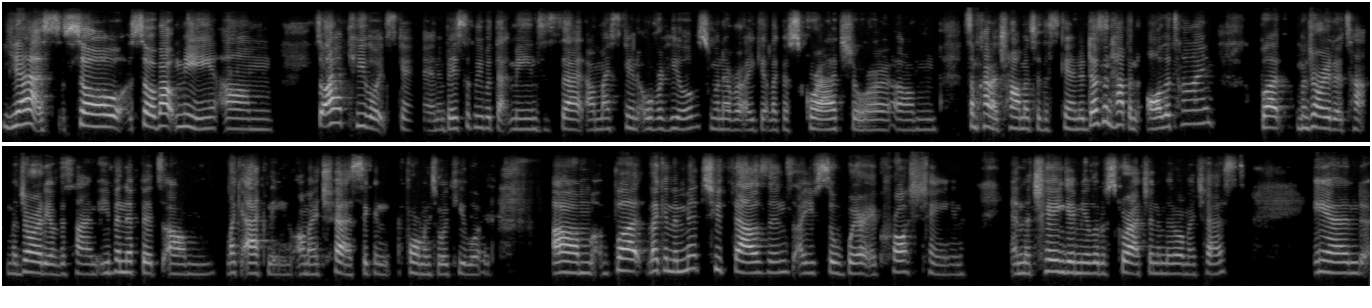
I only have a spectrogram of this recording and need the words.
Yes. So so about me, um so I have keloid skin, and basically what that means is that uh, my skin overheals whenever I get like a scratch or um, some kind of trauma to the skin. It doesn't happen all the time, but majority of the time, majority of the time, even if it's um, like acne on my chest, it can form into a keloid. Um, but like in the mid 2000s, I used to wear a cross chain, and the chain gave me a little scratch in the middle of my chest. And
